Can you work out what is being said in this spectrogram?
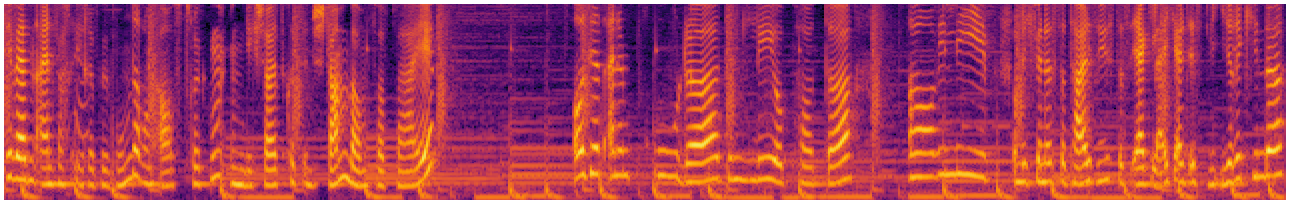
Wir werden einfach ihre Bewunderung ausdrücken. Und ich schaue jetzt kurz im Stammbaum vorbei. Oh, sie hat einen Bruder, den Leopotter. Oh, wie lieb. Und ich finde es total süß, dass er gleich alt ist wie ihre Kinder.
